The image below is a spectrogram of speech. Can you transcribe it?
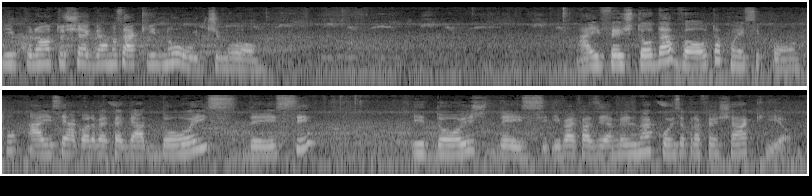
E pronto, chegamos aqui no último, ó. Aí fez toda a volta com esse ponto. Aí você agora vai pegar dois desse e dois desse. E vai fazer a mesma coisa para fechar aqui, ó.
